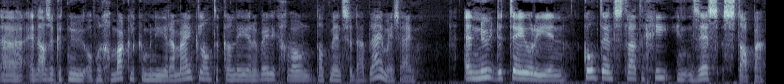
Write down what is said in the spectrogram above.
Uh, en als ik het nu op een gemakkelijke manier aan mijn klanten kan leren, weet ik gewoon dat mensen daar blij mee zijn. En nu de theorie in. Contentstrategie in zes stappen.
